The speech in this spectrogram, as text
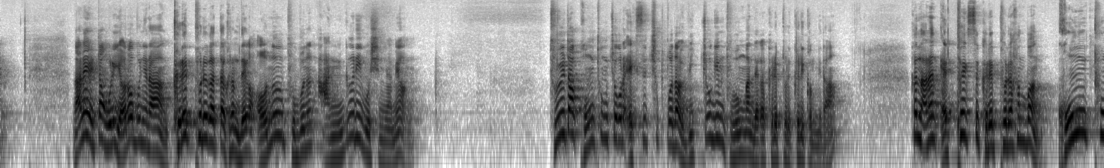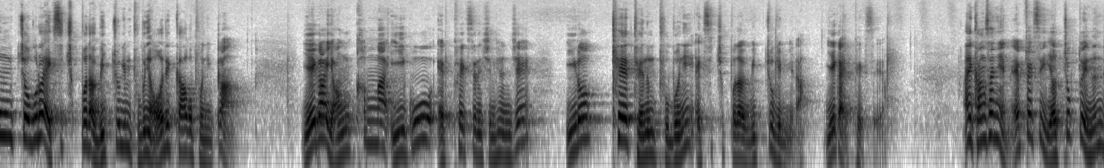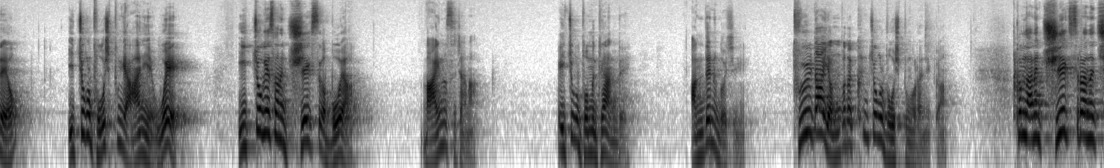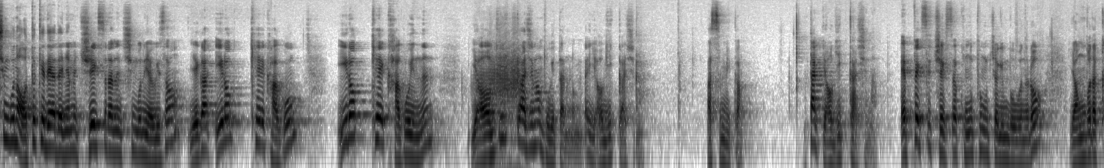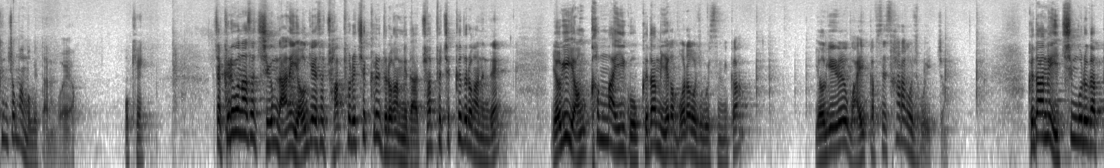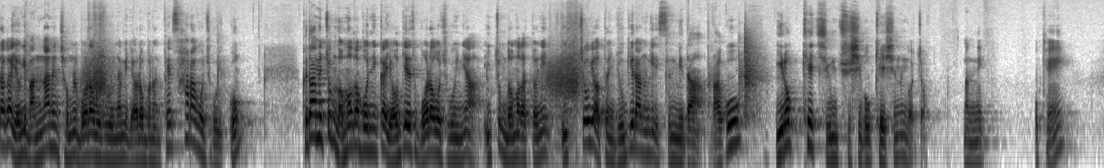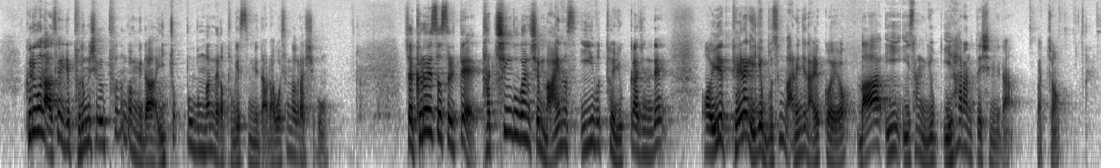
나는 일단 우리 여러분이랑 그래프를 갖다 그럼 내가 어느 부분은 안 그리고 싶냐면 둘 다 공통적으로 x축보다 위쪽인 부분만 내가 그래프를 그릴 겁니다. 그럼 나는 fx 그래프를 한번 공통적으로 x축보다 위쪽인 부분이 어딜까 하고 보니까 얘가 0,2고 fx는 지금 현재 이렇게 되는 부분이 x축보다 위쪽입니다. 얘가 fx예요. 아니 강사님 fx 이쪽도 있는데요. 이쪽을 보고 싶은 게 아니에요. 왜? 이쪽에서는 gx가 뭐야? 마이너스잖아. 이쪽을 보면 돼, 안 돼? 안 되는 거지. 둘 다 0보다 큰 쪽을 보고 싶은 거라니까. 그럼 나는 gx라는 친구는 어떻게 돼야 되냐면 gx라는 친구는 여기서 얘가 이렇게 가고 이렇게 가고 있는 여기까지만 보겠다는 겁니다. 여기까지만. 맞습니까? 딱 여기까지만. fx, gx가 공통적인 부분으로 0보다 큰 쪽만 보겠다는 거예요. 오케이? 자, 그리고 나서 지금 나는 여기에서 좌표를 체크를 들어갑니다. 좌표 체크 들어가는데 여기 0,2고 그 다음에 얘가 뭐라고 주고 있습니까? 여기를 y값을 4라고 주고 있죠. 그 다음에 이 친구를 갖다가 여기 만나는 점을 뭐라고 주고 있냐면 여러분한테 4라고 주고 있고 그 다음에 좀 넘어가 보니까 여기에서 뭐라고 주고 있냐 이쪽 넘어갔더니 이쪽에 어떤 6이라는 게 있습니다 라고 이렇게 지금 주시고 계시는 거죠 맞니? 오케이 그리고 나서 이제 부등식을 푸는 겁니다 이쪽 부분만 내가 보겠습니다 라고 생각을 하시고 자 그랬었을 때 다 친구가 지금 마이너스 2부터 6까지인데 어 이게 대략 이게 무슨 말인지는 알 거예요 마 2 이상 6 이하란 뜻입니다 맞죠?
